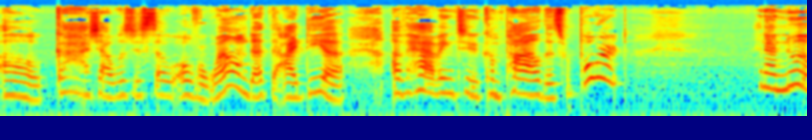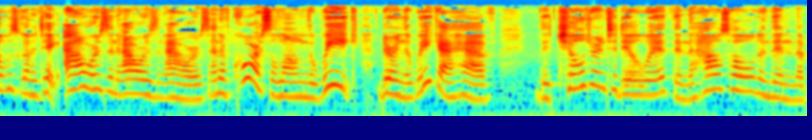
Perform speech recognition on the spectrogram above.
oh gosh, I was just so overwhelmed at the idea of having to compile this report. And I knew it was going to take hours and hours and hours. And of course, along the week, during the week, I have the children to deal with and the household and then the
